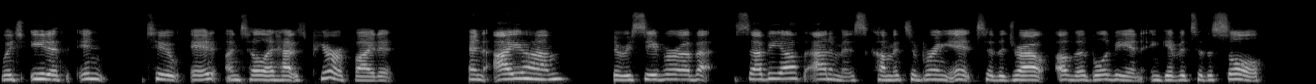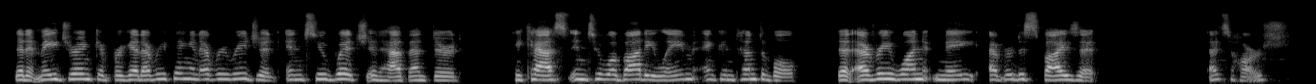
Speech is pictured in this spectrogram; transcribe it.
which eateth into it until it has purified it. And Iam, the receiver of Sabaoth Adamas, cometh to bring it to the drought of oblivion and give it to the soul, that it may drink and forget everything in every region into which it hath entered. He cast into a body lame and contemptible, that every one may ever despise it. That's harsh.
